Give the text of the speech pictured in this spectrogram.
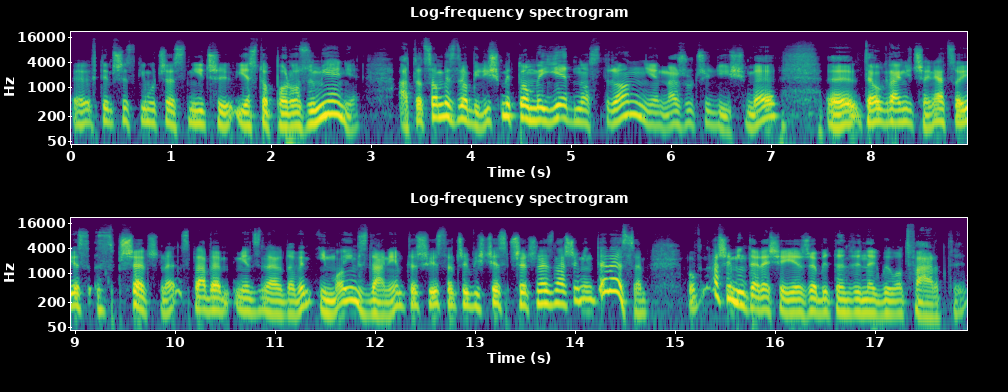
e, w tym wszystkim uczestniczy, jest to porozumienie. A to, co my zrobiliśmy, to my jednostronnie narzuciliśmy e, te ograniczenia, co jest sprzeczne z prawem międzynarodowym i moim zdaniem też jest oczywiście sprzeczne z naszym interesem, bo w naszym interesie jest, żeby ten rynek był otwarty.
